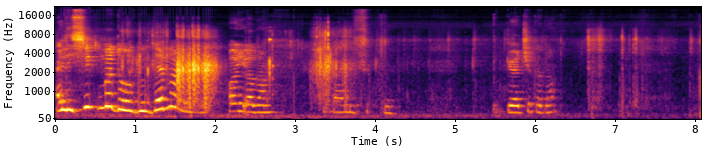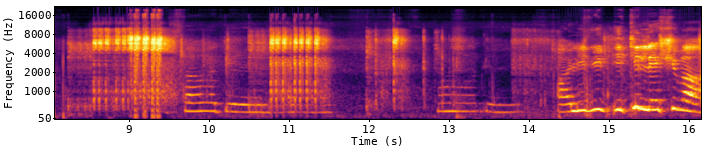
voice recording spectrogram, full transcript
Ali sıkma doldu değil mi? Ay adam. Ali sıktı. Gerçek adam. Hadi. Hadi. Ali'nin iki leşi var.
